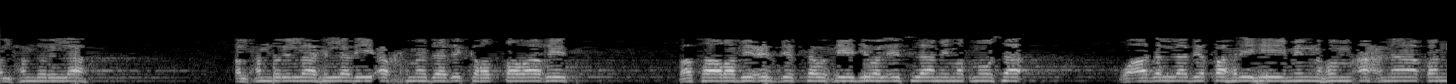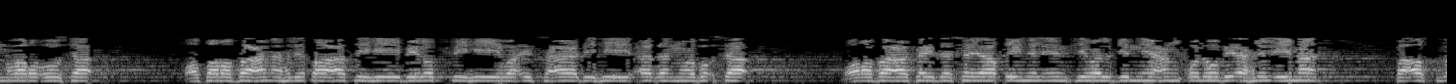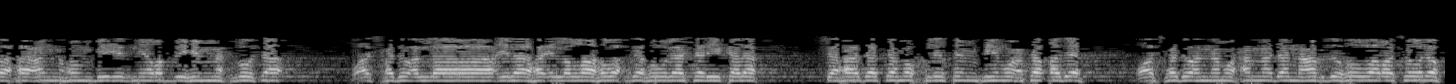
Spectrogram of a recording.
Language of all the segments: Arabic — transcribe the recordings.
الحمد لله. الحمد لله الذي أخمد ذكر الطواغيت فصار بعز التوحيد والإسلام مطموسا وأذل بقهره منهم أعناقا ورؤوسا وصرف عن أهل طاعته بلطفه وإسعاده أذى وبؤسا ورفع كيد شياطين الإنس والجن عن قلوب أهل الإيمان فأصبح عنهم بإذن ربهم محبوسا. وأشهد أن لا إله إلا الله وحده لا شريك له شهادة مخلص في معتقده. وأشهد أن محمدا عبده ورسوله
